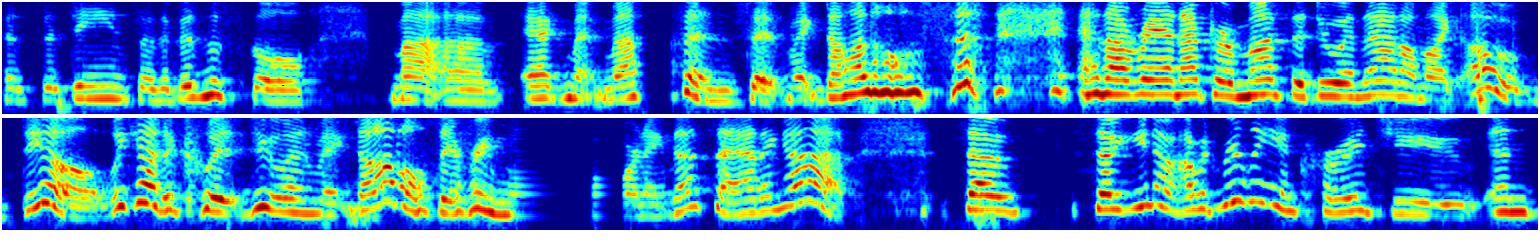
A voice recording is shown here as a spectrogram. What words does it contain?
as the deans of the business school, my uh, egg McMuffins at McDonald's. and I ran after a month of doing that. I'm like, oh, Dill, we got to quit doing McDonald's every morning morning that's adding up. So so you know i would really encourage you and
